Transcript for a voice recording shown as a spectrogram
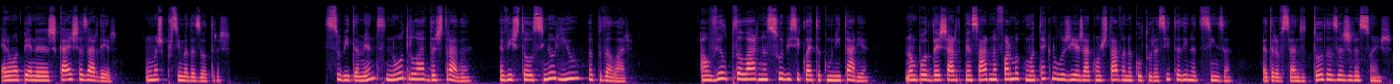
Eram apenas caixas a arder, umas por cima das outras. Subitamente, no outro lado da estrada, avistou o Sr. Yu a pedalar. Ao vê-lo pedalar na sua bicicleta comunitária, não pôde deixar de pensar na forma como a tecnologia já constava na cultura citadina de cinza, atravessando todas as gerações.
